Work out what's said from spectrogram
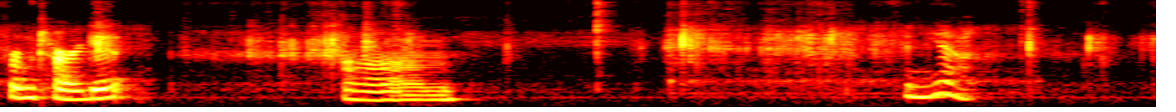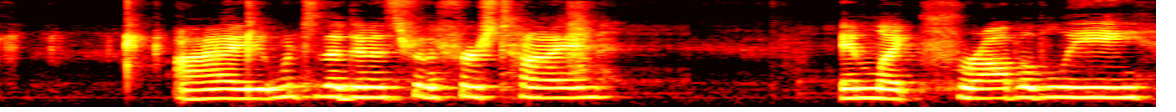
from Target. Um, and yeah. I went to the dentist for the first time in like probably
